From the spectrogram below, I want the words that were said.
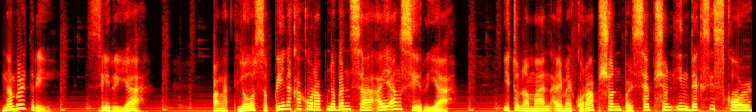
Number 3. Syria Pangatlo sa pinakakorap na bansa ay ang Syria. Ito naman ay may Corruption Perception Index score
